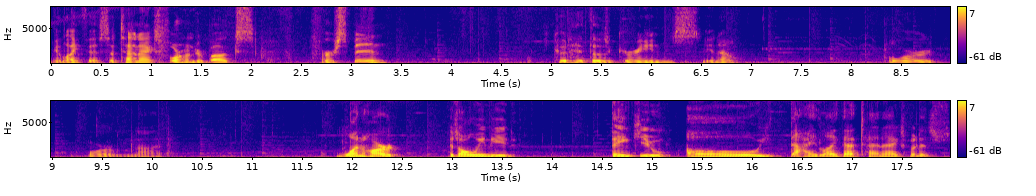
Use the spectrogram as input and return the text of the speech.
We like this. A 10x, 400 bucks. First spin. Could hit those greens, you know? Or, or not. One heart is all we need. Thank you. Oh, I like that 10x, but it's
